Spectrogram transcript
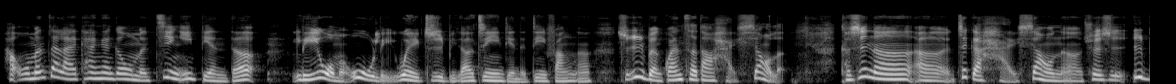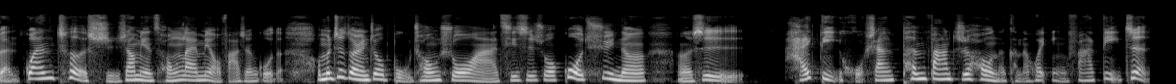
好，我们再来看看跟我们近一点的，离我们物理位置比较近一点的地方呢，是日本观测到海啸了。可是呢，呃，这个海啸呢，却是日本观测史上面从来没有发生过的。我们制作人就补充说啊，其实说过去呢，呃，是。海底火山喷发之后呢，可能会引发地震，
